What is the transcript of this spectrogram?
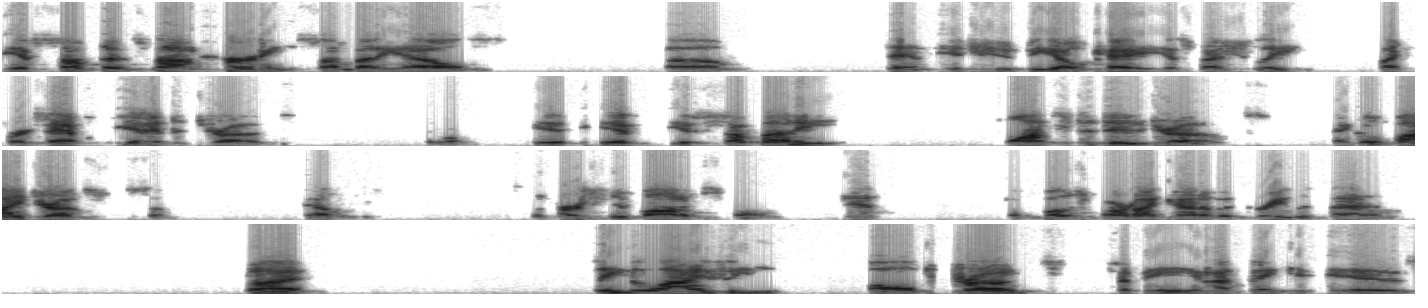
if something's not hurting somebody else, um, then it should be okay. Especially, like for example, get into drugs. If, if if somebody wants to do drugs, they go buy drugs from somebody else. The person who bought them's fault. And for the most part, I kind of agree with that. But legalizing all drugs to me, I think is,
